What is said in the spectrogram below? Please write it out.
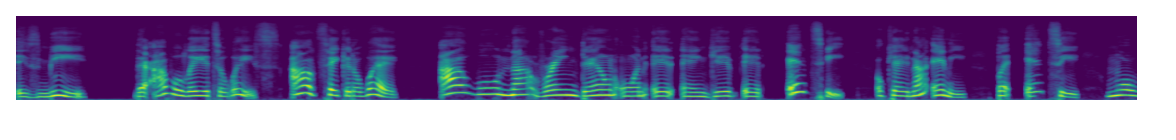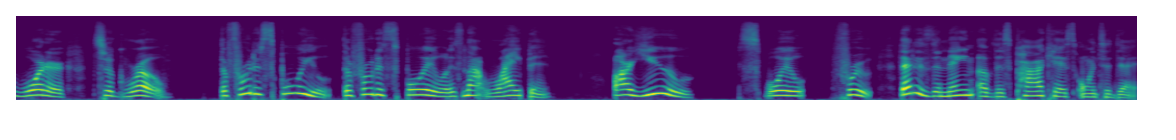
is me, that I will lay it to waste. I'll take it away. I will not rain down on it and give it empty. Okay, not any, but empty more water to grow. The fruit is spoiled. The fruit is spoiled. It's not ripened. Are you spoiled fruit? That is the name of this podcast on today.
